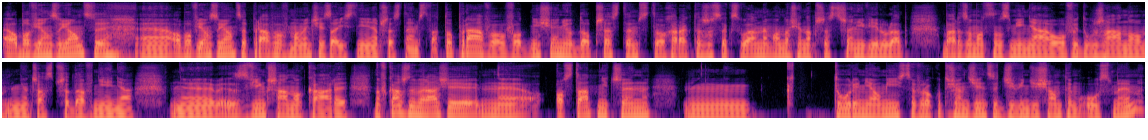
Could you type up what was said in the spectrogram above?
obowiązujący, e, obowiązujące prawo w momencie zaistnienia przestępstwa. To prawo w odniesieniu do przestępstw o charakterze seksualnym, ono się na przestrzeni wielu lat bardzo mocno zmieniało, wydłużano mm, czas przedawnienia, e, zwiększano kary. No w każdym razie e, ostatni czyn mm, który miał miejsce w roku 1998,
